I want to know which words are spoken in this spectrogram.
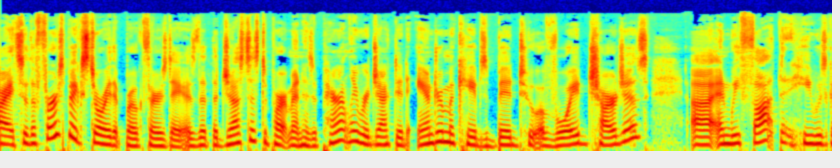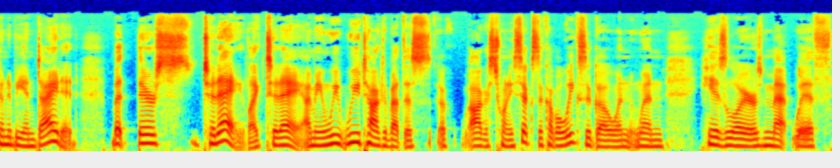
All right, so the first big story that broke Thursday is that the Justice Department has apparently rejected Andrew McCabe's bid to avoid charges, uh, and we thought that he was going to be indicted. But there's today, like today, I mean, we, we talked about this uh, August 26th, a couple weeks ago, when, when his lawyers met with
